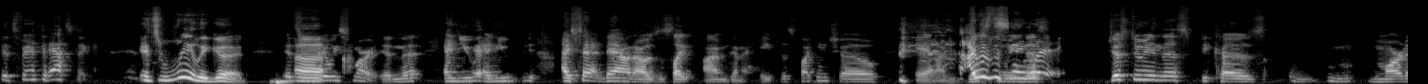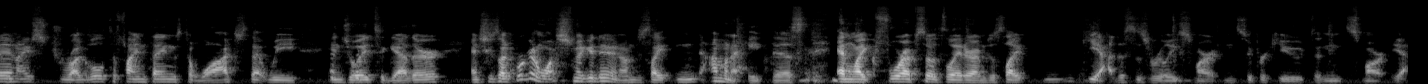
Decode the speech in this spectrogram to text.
it's fantastic. It's really good. It's Uh, really smart, isn't it? And you and you, I sat down. I was just like, I'm gonna hate this fucking show, and I'm. I was the same this- way. Just doing this because Marta and I struggle to find things to watch that we enjoy together. And she's like, "We're gonna watch Schmigadoon." I'm just like, "I'm gonna hate this." And like four episodes later, I'm just like, "Yeah, this is really smart and super cute and smart." Yeah,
